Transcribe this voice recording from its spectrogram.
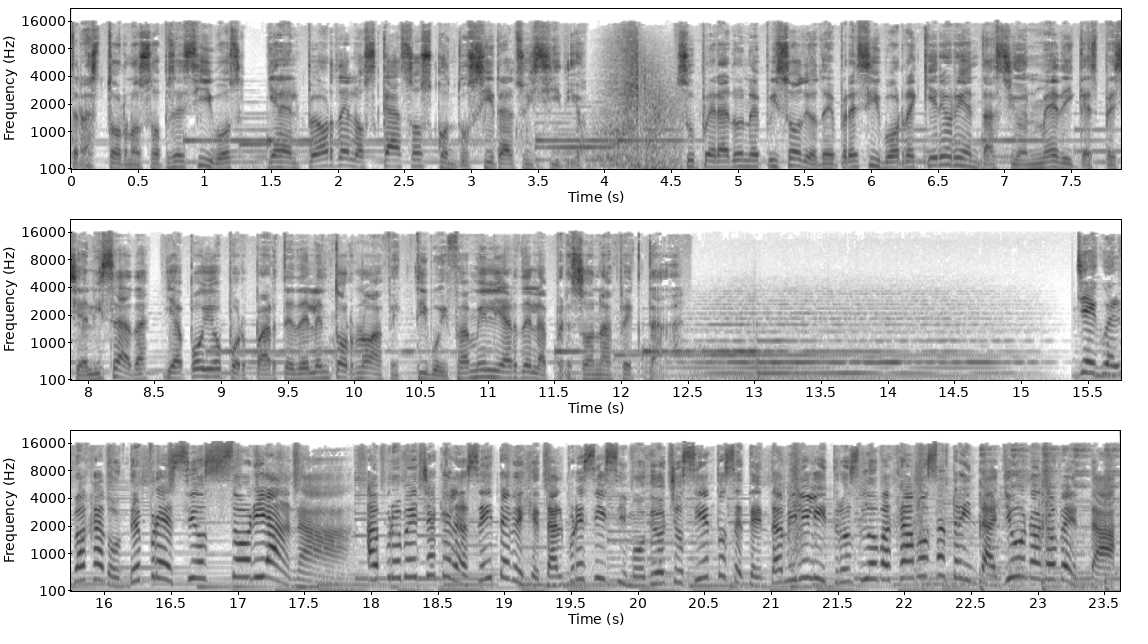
trastornos obsesivos y en el peor de los casos conducir al suicidio. Superar un episodio depresivo requiere orientación médica especializada y apoyo por parte del entorno afectivo y familiar de la persona afectada. Llegó el bajadón de precios Soriana. Aprovecha que el aceite vegetal precisísimo de 870 mililitros lo bajamos a 31.90.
